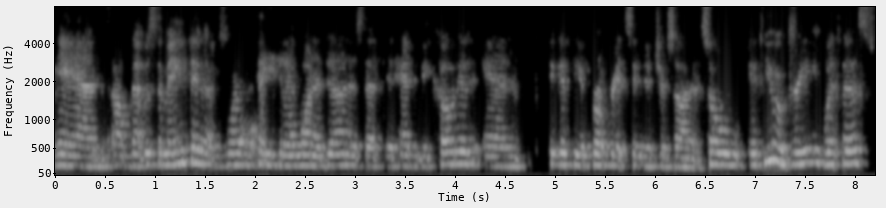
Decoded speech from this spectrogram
And, um, that was the main thing, that was one of the things that I wanted done, is that it had to be coded and to get the appropriate signatures on it. So if you agree with this,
